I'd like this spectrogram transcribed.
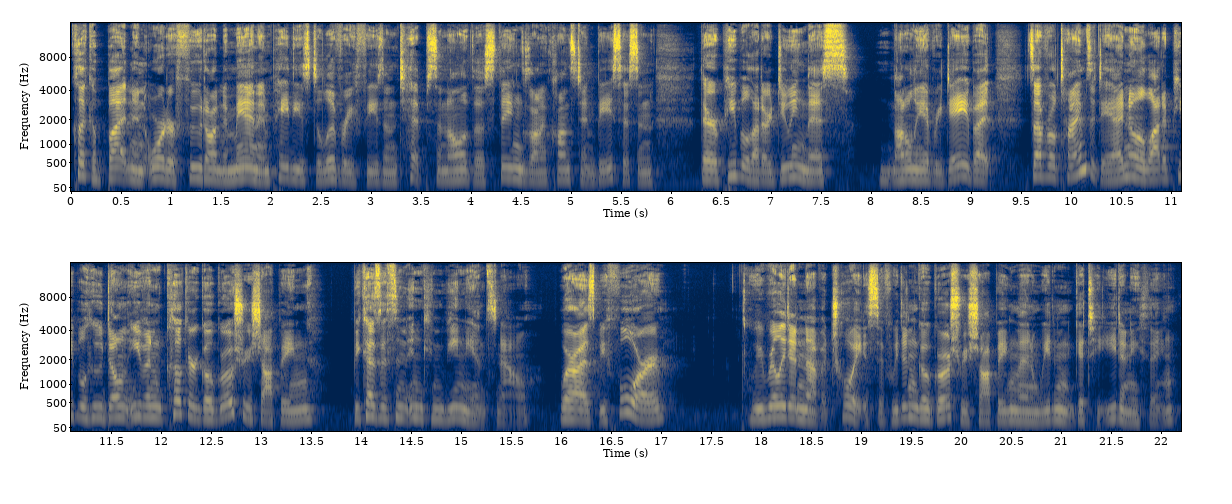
click a button and order food on demand and pay these delivery fees and tips and all of those things on a constant basis. And there are people that are doing this not only every day, but several times a day. I know a lot of people who don't even cook or go grocery shopping because it's an inconvenience now. Whereas before, we really didn't have a choice. If we didn't go grocery shopping, then we didn't get to eat anything.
